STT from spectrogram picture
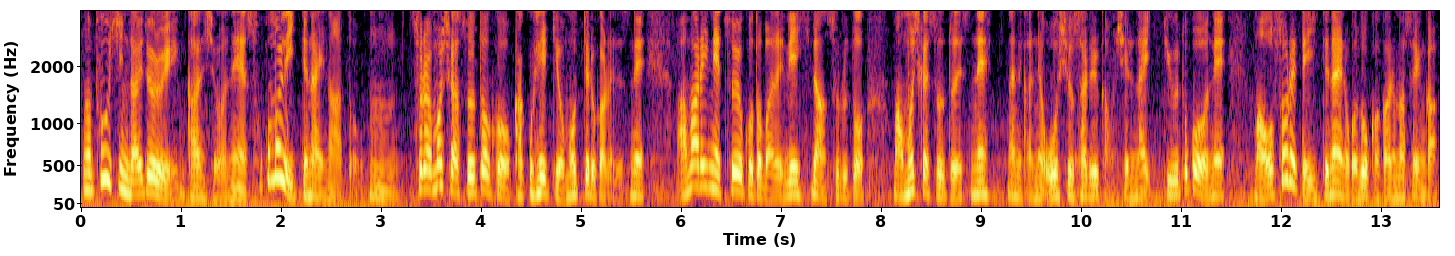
そのプーチン大統領に関してはね、そこまで言ってないなと。うん。それはもしかすると、こう、核兵器を持ってるからですね、あまりね、強い言葉でね、非難すると、まあもしかするとですね、何かね、押収されるかもしれないっていうところをね、まあ恐れて言ってないのかどうかわかりませんが、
